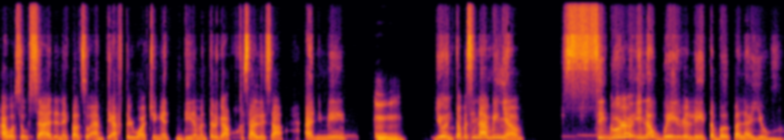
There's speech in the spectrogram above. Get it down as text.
I was so sad and I felt so empty after watching it. Hindi naman talaga ako kasali sa anime. Mm-mm. Yun. Tapos sinabi niya, siguro in a way, relatable pala yung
